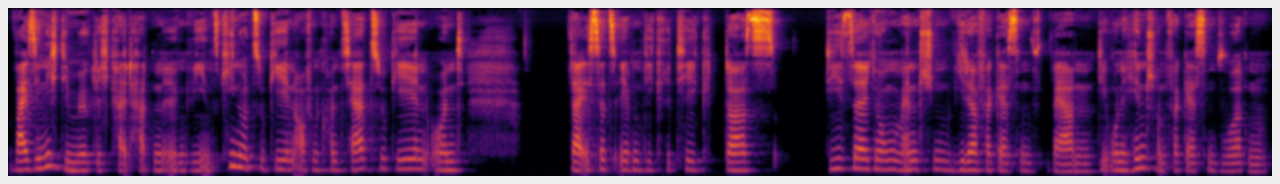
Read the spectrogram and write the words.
weil sie nicht die Möglichkeit hatten, irgendwie ins Kino zu gehen, auf ein Konzert zu gehen. Und da ist jetzt eben die Kritik, dass diese jungen Menschen wieder vergessen werden, die ohnehin schon vergessen wurden.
